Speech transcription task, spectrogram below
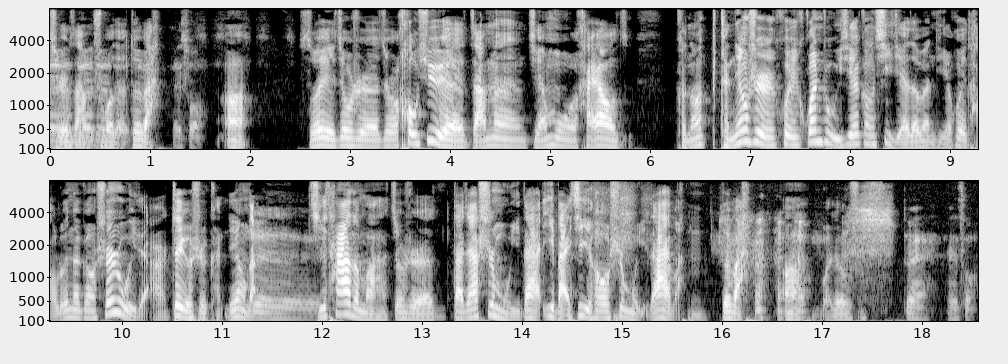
其实咱们说的，对吧？？没错，嗯，所以就是就是后续咱们节目还要可能肯定是会关注一些更细节的问题，会讨论的更深入一点儿，这个是肯定的。对对对对其他的嘛，就是大家拭目以待，一百期以后拭目以待吧，嗯对吧？啊，我就是对，没错。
